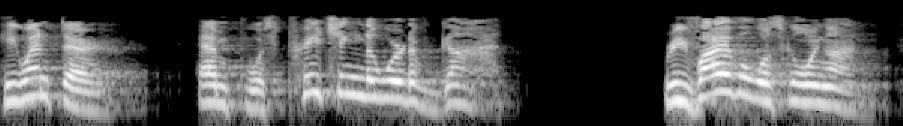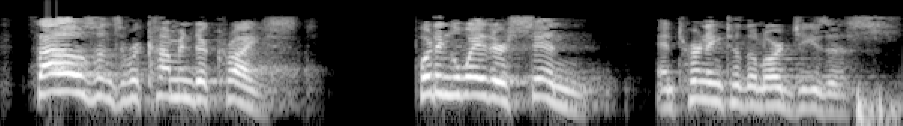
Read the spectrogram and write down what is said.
He went there and was preaching the Word of God. Revival was going on. Thousands were coming to Christ, putting away their sin and turning to the Lord Jesus.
